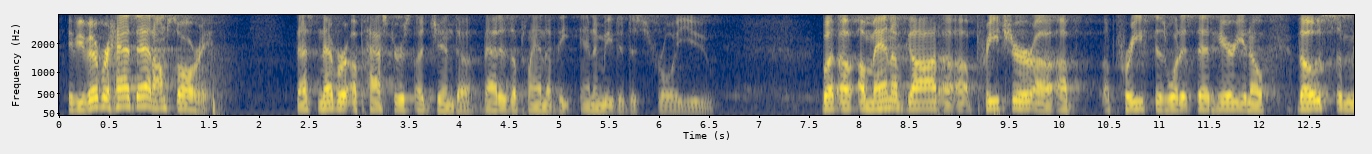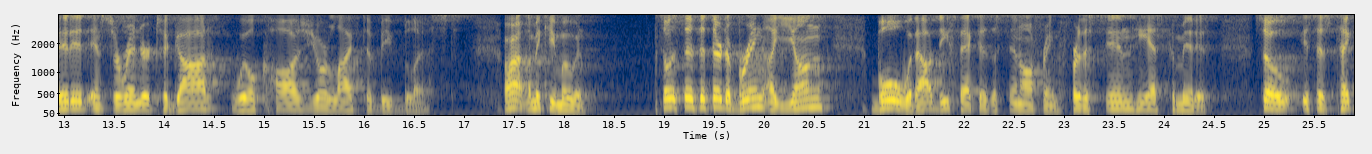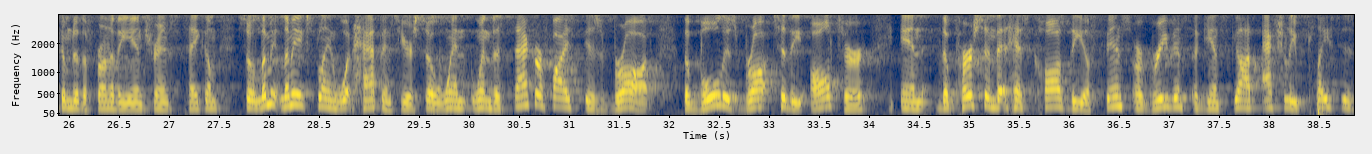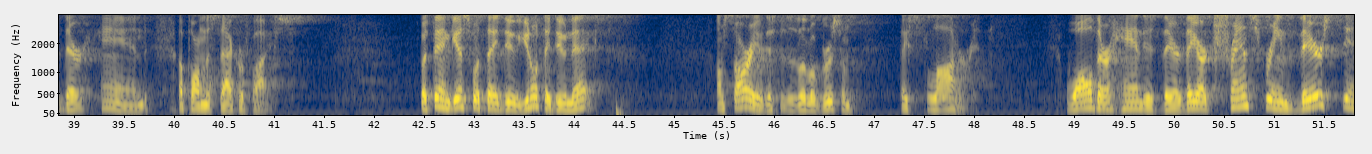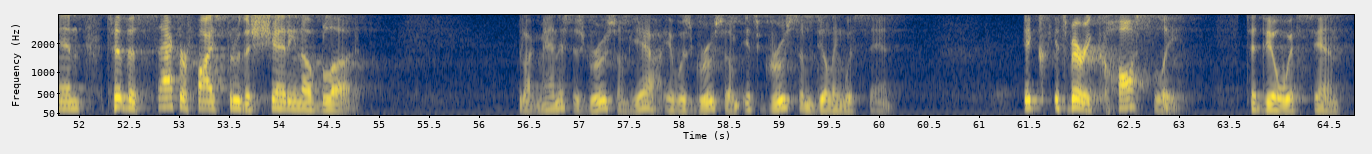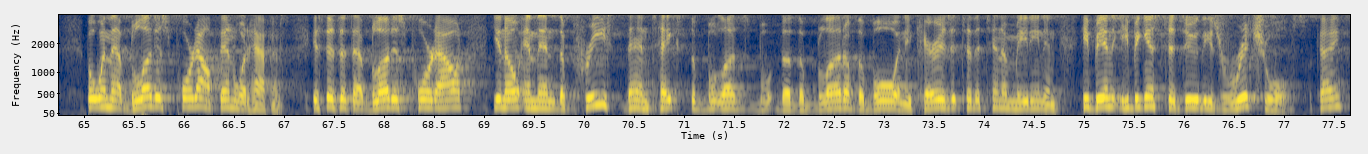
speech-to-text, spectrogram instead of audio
If you've ever had that, I'm sorry. That's never a pastor's agenda. That is a plan of the enemy to destroy you. But a, a man of God, a, a preacher, a, a priest is what it said here, you know, those submitted and surrendered to God will cause your life to be blessed. All right, let me keep moving. So it says that they're to bring a young bull without defect as a sin offering for the sin he has committed. So it says, take them to the front of the entrance, take them. So let me, let me explain what happens here. So when, when the sacrifice is brought, the bull is brought to the altar, and the person that has caused the offense or grievance against God actually places their hand upon the sacrifice. But then guess what they do? You know what they do next? I'm sorry if this is a little gruesome. They slaughter it while their hand is there. They are transferring their sin to the sacrifice through the shedding of blood. You're like, man, this is gruesome. Yeah, it was gruesome. It's gruesome dealing with sin. It, it's very costly to deal with sin. But when that blood is poured out, then what happens? It says that that blood is poured out, you know, and then the priest then takes the, bloods, the, the blood of the bull and he carries it to the tent of meeting and he, he begins to do these rituals, okay?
